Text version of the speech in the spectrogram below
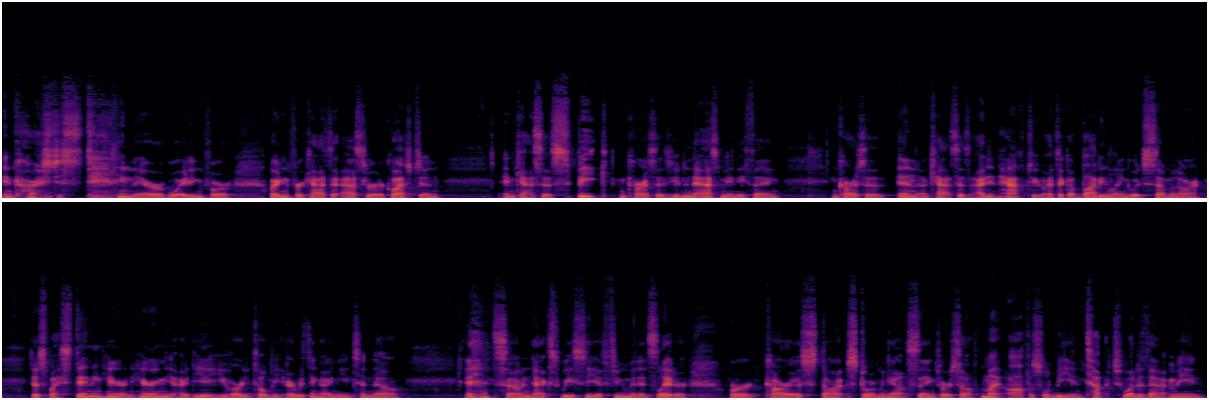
and Kara's just standing there waiting for waiting for Cat to ask her a question. And Cat says, "Speak." And Kara says, "You didn't ask me anything." And Kara says, and uh, Cat says, "I didn't have to. I took a body language seminar. Just by standing here and hearing the idea, you've already told me everything I need to know." And so next we see a few minutes later where Kara is storming out, saying to herself, "My office will be in touch." What does that mean?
